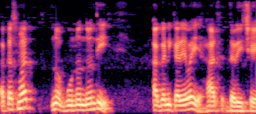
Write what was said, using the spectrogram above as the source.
અકસ્માતનો ગુનો નોંધી આગળની કાર્યવાહી હાથ ધરી છે.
